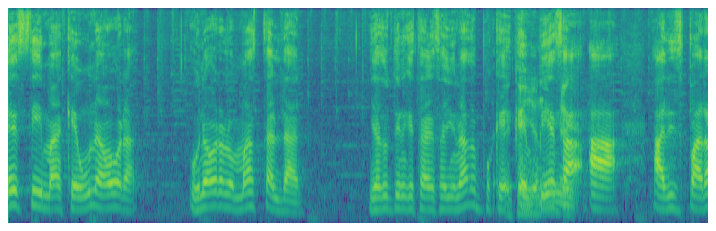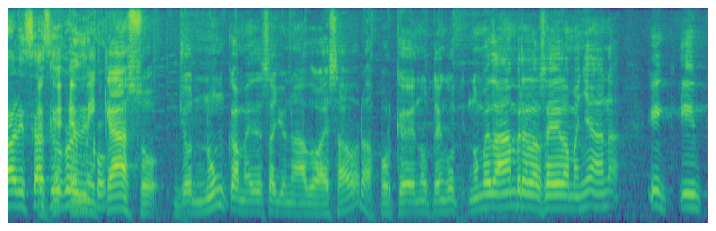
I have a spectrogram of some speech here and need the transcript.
estima que una hora, una hora lo más tardar, ya tú tienes que estar desayunado porque Es que yo no- empieza a, a disparar ese Es que ácido en mi caso, yo nunca me he desayunado a esa hora, porque no tengo, no me da hambre a las 6 de la mañana y, y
